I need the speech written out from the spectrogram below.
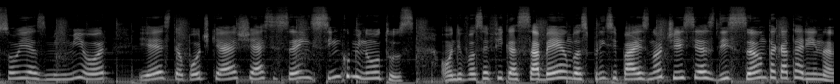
sou Yasmin Mior e este é o podcast SC em 5 minutos, onde você fica sabendo as principais notícias de Santa Catarina.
